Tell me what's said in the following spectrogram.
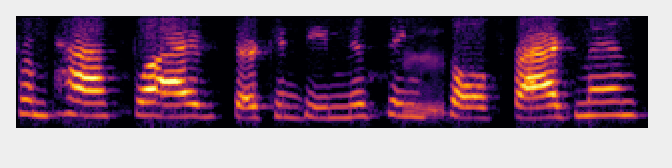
from past lives. There can be missing Mm. soul fragments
